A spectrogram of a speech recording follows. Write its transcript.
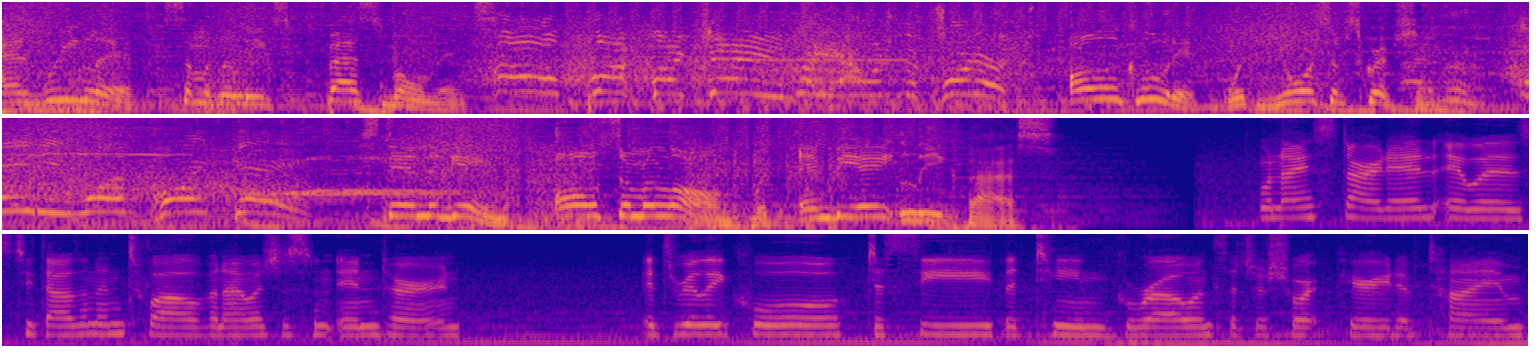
And relive some of the league's best moments. Oh, blocked by James! Ray Allen in the corner! All included with your subscription. 81-point game! Stay in the game all summer long with NBA League Pass. When I started, it was 2012 and I was just an intern. It's really cool to see the team grow in such a short period of time.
